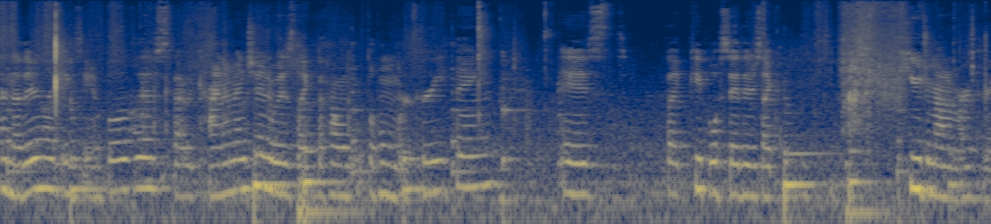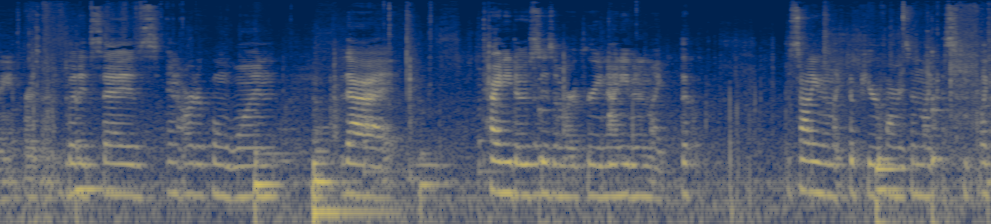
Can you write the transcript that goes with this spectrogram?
Another like example of this that would kind of mention was like the whole the whole mercury thing, is like people say there's like huge amount of mercury in prison, but it says in Article One that tiny doses of mercury, not even in like the it's not even like the pure form, it's in like a, like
